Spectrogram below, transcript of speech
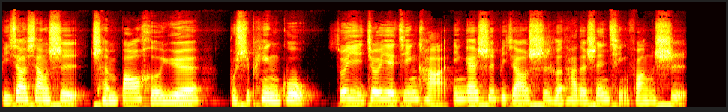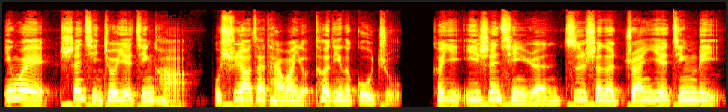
比较像是承包合约，不是聘雇，所以就业金卡应该是比较适合他的申请方式。因为申请就业金卡不需要在台湾有特定的雇主，可以依申请人自身的专业经历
